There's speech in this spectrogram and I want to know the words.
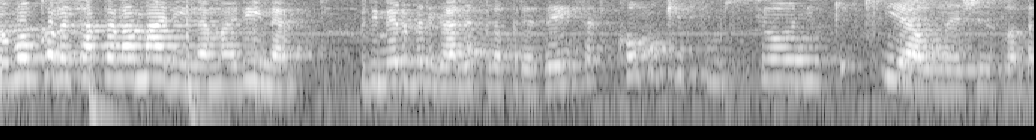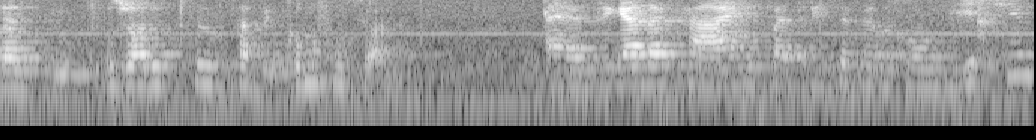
Então vamos começar pela Marina. Marina, primeiro obrigada pela presença. Como que funciona? O que, que é o Legisla Brasil? Os jovens precisam saber como funciona. É, obrigada, Caio e Patrícia, pelo convite.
